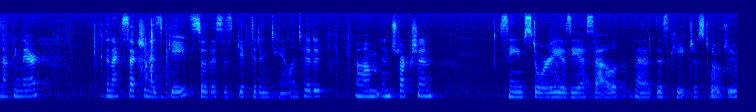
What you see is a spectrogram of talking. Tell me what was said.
Nothing there. The next section is GATES, so this is gifted and talented um, instruction. Same story as ESL that this Kate just told you.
